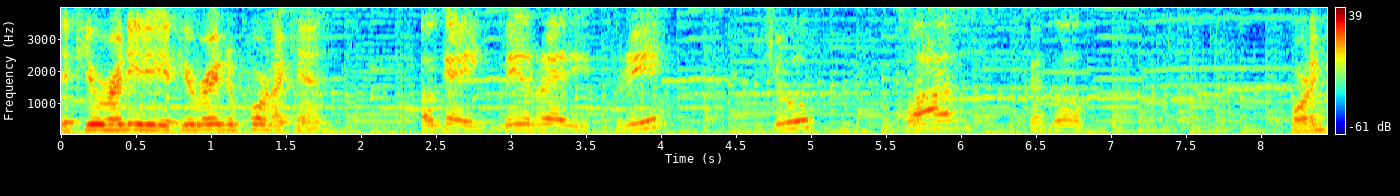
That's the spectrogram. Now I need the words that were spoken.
If you're ready to, if you're ready to port, I can. Okay, be ready. Three, two, one, Okay. go. Porting.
